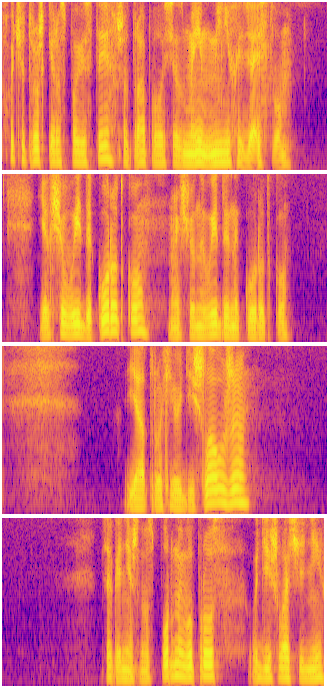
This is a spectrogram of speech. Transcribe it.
Хочу трошки розповісти, що трапилося з моїм міні-хазяйством. Якщо вийде коротко, якщо не вийде, не коротко. Я трохи одійшла вже. Це, звісно, спорний вопрос, одійшла чи ні.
